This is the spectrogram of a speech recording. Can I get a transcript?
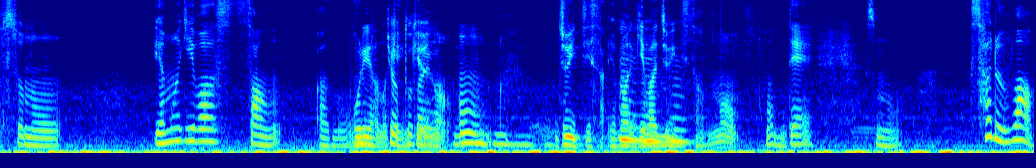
その山際さんあのゴリラの研究の、うん、十一さん山際十一さんの本で、その猿は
